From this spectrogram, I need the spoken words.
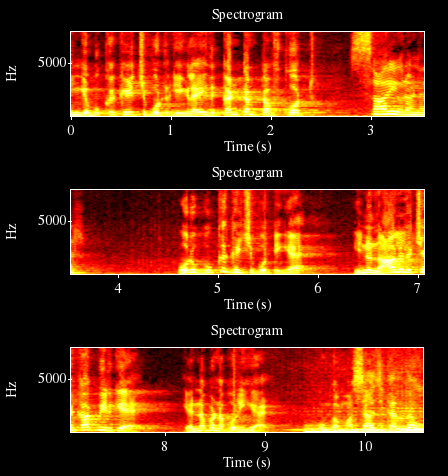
இங்க புக்கை கிழிச்சு போட்டிருக்கீங்களே இது contempt of court sorry your honour ஒரு புக்கை கிழிச்சு போட்டீங்க இன்னும் நாலு லட்சம் காப்பி இருக்கே. என்ன பண்ண போறீங்க? உங்க மசாஜ் கதை தான்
